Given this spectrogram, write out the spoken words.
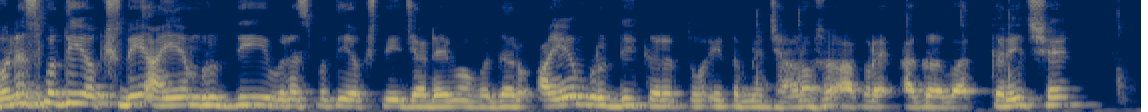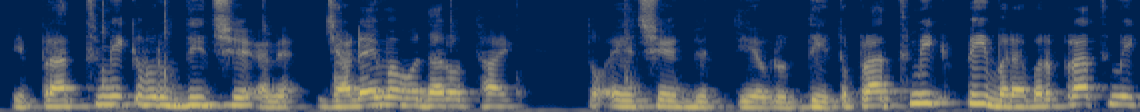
વનસ્પતિ અક્ષની આયમ વૃદ્ધિ, વનસ્પતિ અક્ષની જાડાઈમાં વધારો, આયમ વૃદ્ધિ કરે તો એ તમે જાણો છો, આપણે આગળ વાત કરી છે. એ પ્રાથમિક વૃદ્ધિ છે અને જાડાઈમાં વધારો થાય તો એ છે દ્વિતીય વૃદ્ધિ. તો પ્રાથમિક પી બરાબર પ્રાથમિક.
